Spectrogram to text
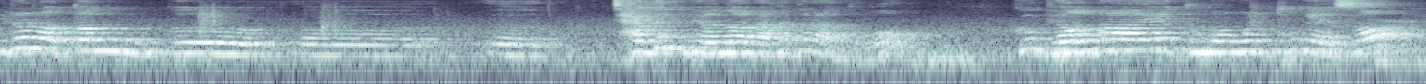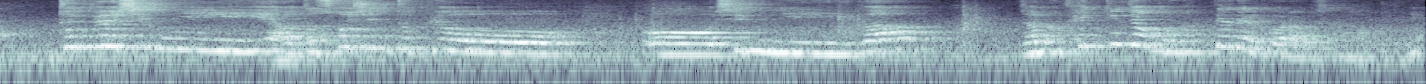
이런 어떤 그 어, 어, 작은 변화라 하더라도 그 변화의 구멍을 통해서 투표 심리의 어떤 소신 투표 어, 심리가 저는 획기적으로 확대될 거라고 생각하거든요.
